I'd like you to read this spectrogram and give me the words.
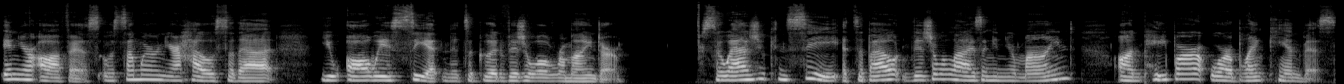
in your office or somewhere in your house so that you always see it and it's a good visual reminder. So as you can see, it's about visualizing in your mind on paper or a blank canvas.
